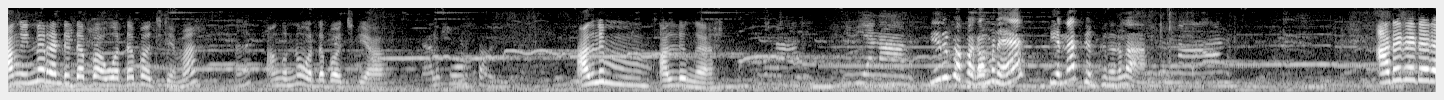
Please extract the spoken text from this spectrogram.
அங்க இன்னும் ரெண்டு டப்பா ஒரு டப்பா வச்சுட்டியாம்மா? அங்க இன்னும் ஒரு டப்பா வச்சுட்டியா? அதுலயும் அள்ளுங்க. இருப்பாப்பா கம்மனு. என்னத்துக்கு எடுக்கணும் இதெல்லாம்? அடடட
